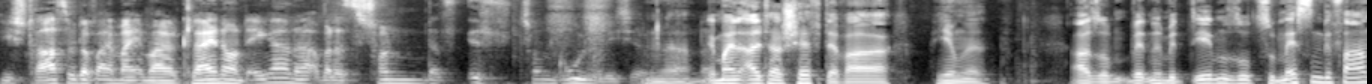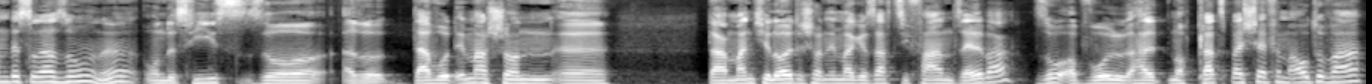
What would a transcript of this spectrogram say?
die Straße wird auf einmal immer kleiner und enger, ne? aber das ist schon, das ist schon gruselig. Ja. Ne? Mein alter Chef, der war, Junge, also wenn du mit dem so zu Messen gefahren bist oder so, ne, und es hieß so, also da wurde immer schon, äh, da haben manche Leute schon immer gesagt, sie fahren selber, so, obwohl halt noch Platz bei Chef im Auto war.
